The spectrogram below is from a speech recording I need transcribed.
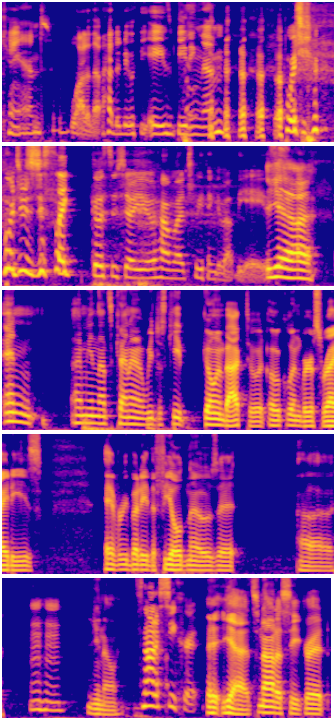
canned. A lot of that had to do with the A's beating them, which which was just like goes to show you how much we think about the A's. Yeah, and I mean that's kind of we just keep going back to it. Oakland versus righties. Everybody, the field knows it. Uh, You know, It's not a secret. it- yeah, it's not a secret.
